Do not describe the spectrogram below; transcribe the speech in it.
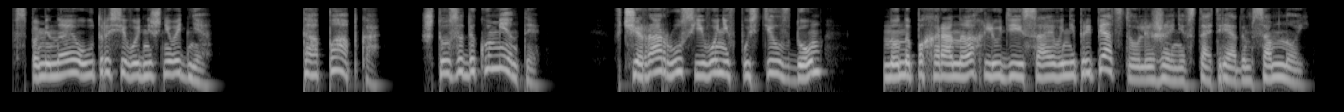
Вспоминаю утро сегодняшнего дня. Та папка. Что за документы? Вчера Рус его не впустил в дом, но на похоронах люди Исаева не препятствовали Жене встать рядом со мной.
